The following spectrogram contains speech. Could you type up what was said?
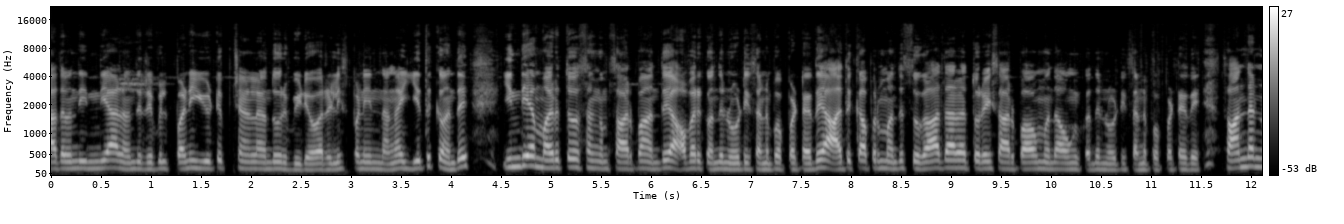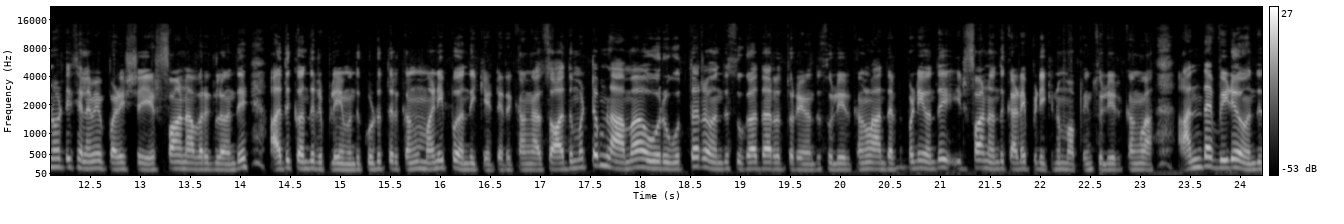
அதை வந்து இந்தியாவில் வந்து ரிவீல் பண்ணி யூடியூப் சேனலில் வந்து ஒரு வீடியோவை ரிலீஸ் பண்ணியிருந்தாங்க. இதுக்கு வந்து இந்திய மருத்துவ சங்கம் சார்பாக வந்து அவருக்கு வந்து நோட்டீஸ் அனுப்பப்பட்டது. அதுக்கப்புறம் வந்து சுகாதாரத்துறை சார்பாகவும் வந்து அவங்களுக்கு வந்து நோட்டீஸ் அனுப்பப்பட்டது. ஸோ அந்த நோட்டீஸ் எல்லாமே படித்த இர்ஃபான் அவர்கள் வந்து அதுக்கு வந்து ரிப்ளை வந்து கொடுத்துருக்காங்க. மன்னிப்பு வந்து கேட்டிருக்காங்க. ஸோ அது மட்டும் இல்லாமல் ஒரு உத்தரவு வந்து சுகாதாரத்துறை வந்து சொல்லியிருக்காங்களா? அந்த படி வந்து இர்ஃபான் வந்து கடைப்பிடிக்கணும் அப்படின்னு சொல்லியிருக்காங்களா? அந்த வீடியோ வந்து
